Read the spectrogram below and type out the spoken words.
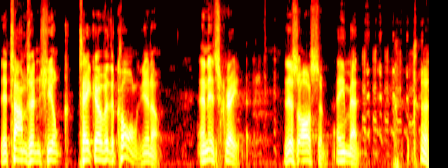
there are times when she'll take over the call, you know. And it's great. It's awesome. Amen.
